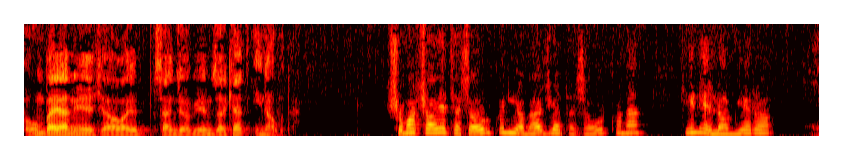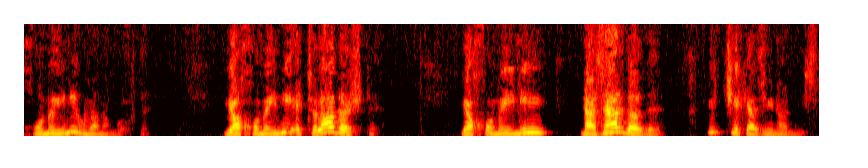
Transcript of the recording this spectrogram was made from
و اون بیانیه که آقای سنجابی امضا کرد اینا بودن. شما شاید تصور کنی یا بعضی تصور کنن که این اعلامیه را خمینی به گفته. یا خمینی اطلاع داشته. یا خمینی نظر داده. هیچ یک از اینا نیست.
